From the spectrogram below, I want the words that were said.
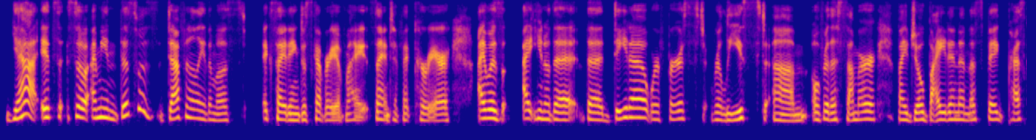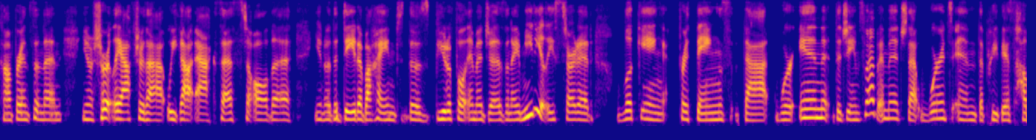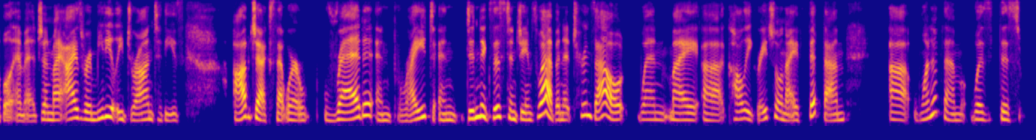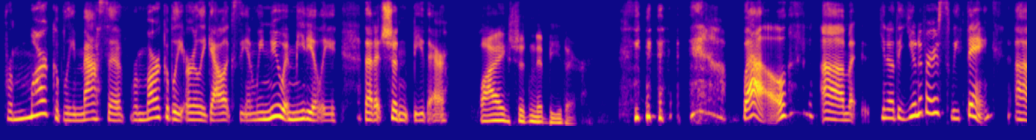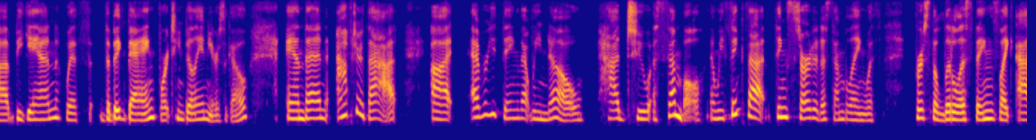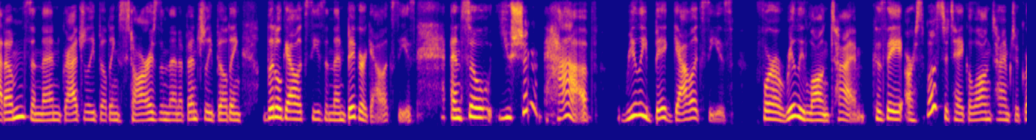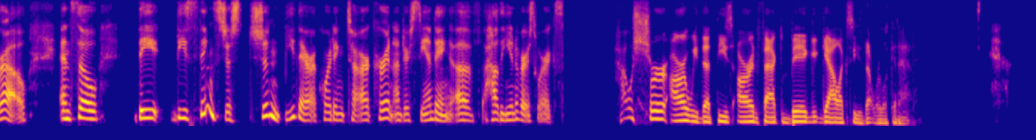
Yeah, it's so I mean, this was definitely the most exciting discovery of my scientific career. I was I you know the the data were first released um, over the summer by Joe Biden in this big press conference and then you know shortly after that we got access to all the you know the data behind those beautiful images and I immediately started looking for things that were in the James Webb image that weren't in the previous Hubble image and my eyes were immediately drawn to these objects that were red and bright and didn't exist in James Webb. And it turns out when my uh, colleague Rachel and I fit them, uh, one of them was this remarkably massive, remarkably early galaxy. And we knew immediately that it shouldn't be there. Why shouldn't it be there? well, um, you know, the universe, we think, uh, began with the Big Bang 14 billion years ago. And then after that, uh, everything that we know had to assemble. And we think that things started assembling with first the littlest things like atoms, and then gradually building stars, and then eventually building little galaxies and then bigger galaxies. And so you shouldn't have really big galaxies for a really long time because they are supposed to take a long time to grow. And so they these things just shouldn't be there according to our current understanding of how the universe works. How sure are we that these are in fact big galaxies that we're looking at?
